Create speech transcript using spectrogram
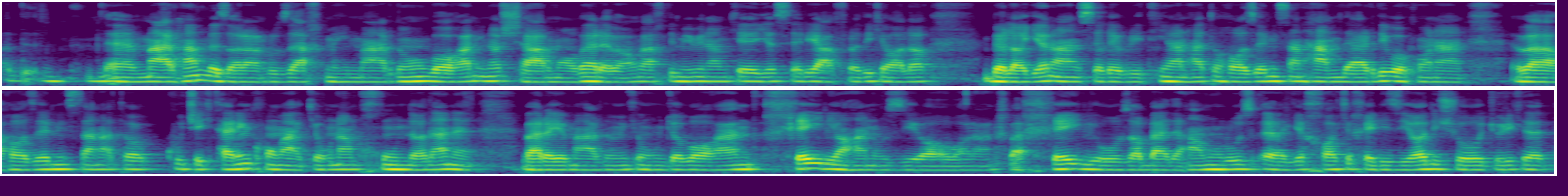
مرهم بذارن رو زخم این مردم واقعا اینا شرماوره و من وقتی می‌بینم که یه سری افرادی که حالا بلاگرن سلبریتی هن حتی حاضر نیستن همدردی بکنن و حاضر نیستن حتی کوچکترین کمک که اونم خون دادنه برای مردمی که اونجا واقعا خیلی هنوز زیر آوارن و خیلی اوضاع بده. همون روز یه خاک خیلی زیادی شد جوری که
